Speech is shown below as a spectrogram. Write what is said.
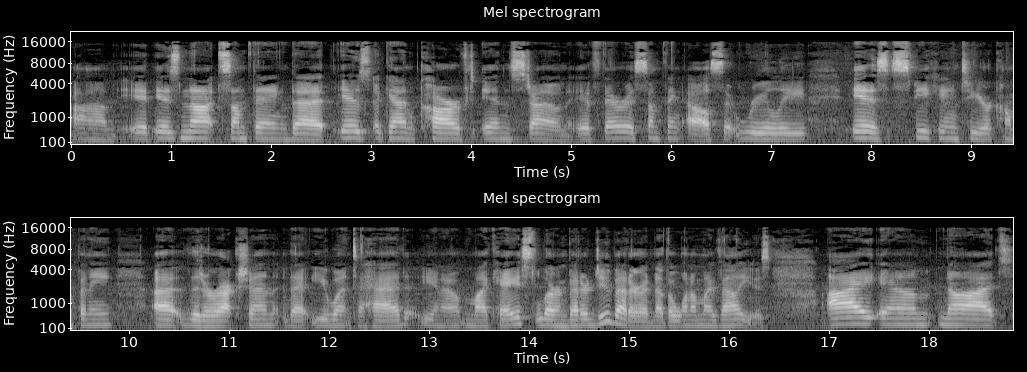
Um, it is not something that is again carved in stone. If there is something else that really is speaking to your company uh, the direction that you want to head you know my case learn better do better another one of my values I am not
